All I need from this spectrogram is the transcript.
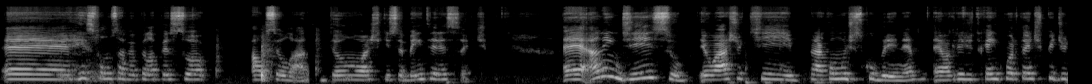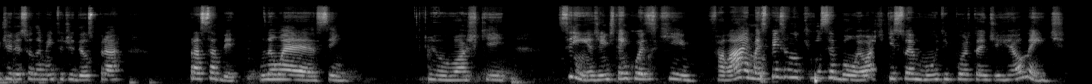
é, responsável pela pessoa ao seu lado. Então, eu acho que isso é bem interessante. É, além disso, eu acho que, para como descobrir, né? Eu acredito que é importante pedir o direcionamento de Deus para saber. Não é assim. Eu acho que Sim, a gente tem coisas que falar, ah, mas pensa no que você é bom. Eu acho que isso é muito importante realmente.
